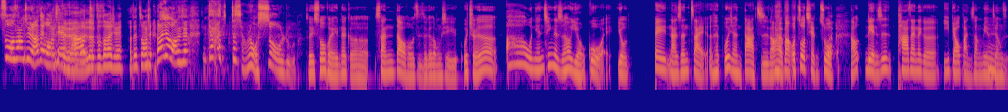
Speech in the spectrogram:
坐上去，然后再往前，对然后对对走走走到前面，然后再坐上去，然后又往前。你看他就是想让我受辱，所以说回那个三道猴子这个东西，我觉得啊、我年轻的时候有过、欸，有被男生载，很我以前很大只，然后还有办法，我坐前座，然后脸是趴在那个仪表板上面这样子，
